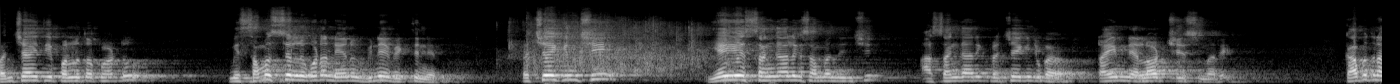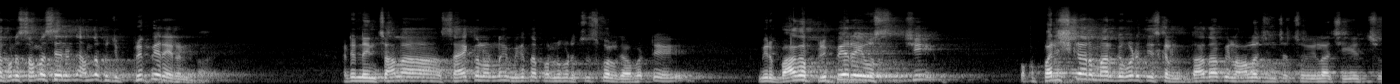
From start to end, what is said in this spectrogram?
పంచాయతీ పనులతో పాటు మీ సమస్యలను కూడా నేను వినే వ్యక్తిని నేను. ప్రత్యేకించి ఏ ఏ సంఘాలకు సంబంధించి ఆ సంఘానికి ప్రత్యేకించి ఒక టైంని అలాట్ చేసి మరి కాకపోతే నాకున్న సమస్య ఏంటంటే అందరూ కొంచెం ప్రిపేర్ అయ్యారండి బాగా. అంటే నేను చాలా శాఖలు ఉన్నాయి మిగతా పనులు కూడా చూసుకోవాలి కాబట్టి మీరు బాగా ప్రిపేర్ అయ్యి వచ్చి ఒక పరిష్కార మార్గం కూడా తీసుకెళ్ళండి. దాదాపు ఇలా ఆలోచించవచ్చు ఇలా చేయొచ్చు.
